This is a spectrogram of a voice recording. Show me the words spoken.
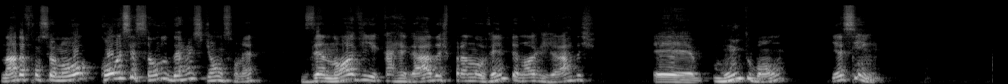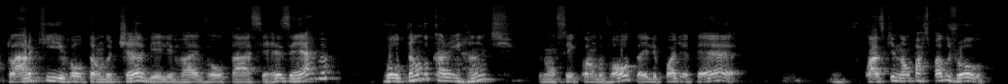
Nada funcionou, com exceção do Dennis Johnson, né? 19 carregadas para 99 jardas. É, muito bom. E assim, claro que voltando o Chubb, ele vai voltar a ser reserva. Voltando o Karen Hunt, eu não sei quando volta, ele pode até quase que não participar do jogo.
